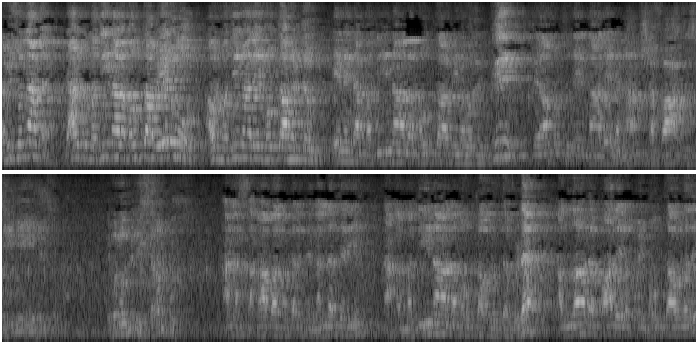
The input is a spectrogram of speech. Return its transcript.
நபி சொன்னாங்க யாருக்கு மதீனால மௌத்தா வேணுமோ அவர் மதீனாலே மௌத்தாகட்டும். ஏனென்றா மதீனால மௌத்தாவினவருக்கு கியாமத்துடைய நாளையில நான் ஷஃபாத்து செய்வேன் சொன்னார் எவ்வளவு பெரிய சிறப்பு. ஆனா சகாபாக்களுக்கு நல்லா தெரியும். நாங்க மதீனால மௌத்தாவதை விட அல்லாத பாதையில போய் மௌத்தாவுறது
